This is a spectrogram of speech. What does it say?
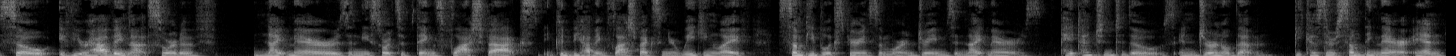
So if you're having that sort of nightmares and these sorts of things, flashbacks, you could be having flashbacks in your waking life. Some people experience them more in dreams and nightmares. Pay attention to those and journal them because there's something there. And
